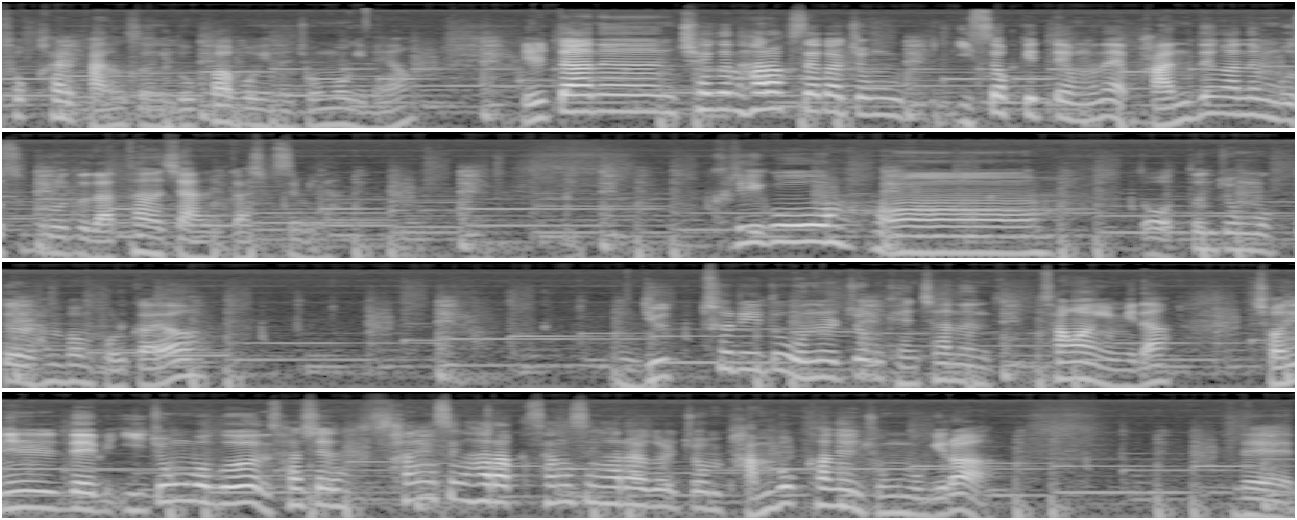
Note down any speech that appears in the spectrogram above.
속할 가능성이 높아 보이는 종목이네요. 일단은 최근 하락세가 좀 있었기 때문에 반등하는 모습으로도 나타나지 않을까 싶습니다. 그리고 어, 또 어떤 종목들 한번 볼까요? 뉴트리도 오늘 좀 괜찮은 상황입니다. 전일 대비 이 종목은 사실 상승 하락 상승 하락을 좀 반복하는 종목이라 네.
